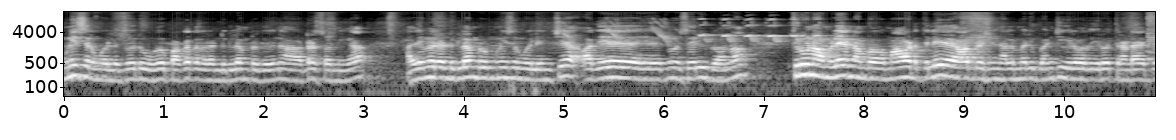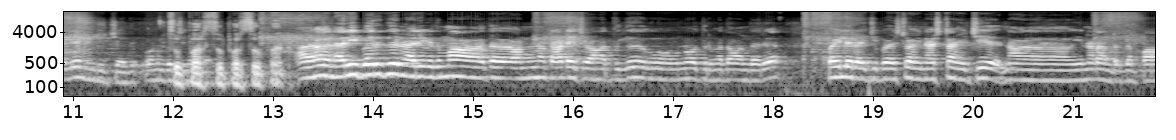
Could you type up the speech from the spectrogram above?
முனீஸ்வரன் கோயிலில் சொல்லிட்டு பக்கத்தில் ரெண்டு கிலோமீட்டர் இருக்குதுன்னு அட்ரஸ் சொன்னீங்க. அதேமாதிரி ரெண்டு கிலோமீட்டர் முனீஸ்வரன் கோயில் இருந்துச்சு. அதே எதுவும் சொல்லிட்டு வந்தோம். திருவண்ணாமலை நம்ம மாவட்டத்திலே ஆப்ரேஷன் நல்ல மாதிரி பஞ்சு இருபது இருபத்தி ரெண்டாயிரத்துலேயே முடிஞ்சிச்சு அது. ஒன்றும் சூப்பர் சூப்பர் சூப்பர். அதனால் நிறைய பேருக்கு நிறைய விதமாக அதை அண்ணன் டாடா ஏசி வாங்குறதுக்கு இன்னொருத்தருங்க தான் வந்தார். ஃபெயிலியர் ஆயிடுச்சு ஃபஸ்ட்டு வாங்கி நஷ்டம் ஆயிடுச்சு. நான் என்னடான்றத பா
